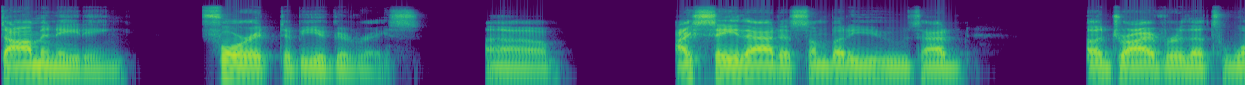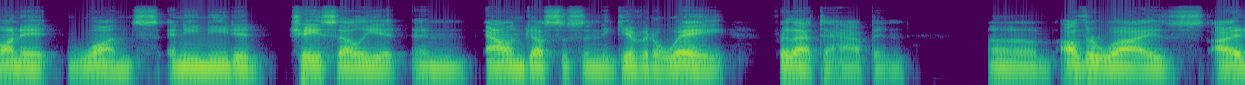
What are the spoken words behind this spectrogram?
dominating for it to be a good race. Uh, I say that as somebody who's had a driver that's won it once and he needed Chase Elliott and Alan Gustafson to give it away for that to happen. Um, otherwise, I'd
